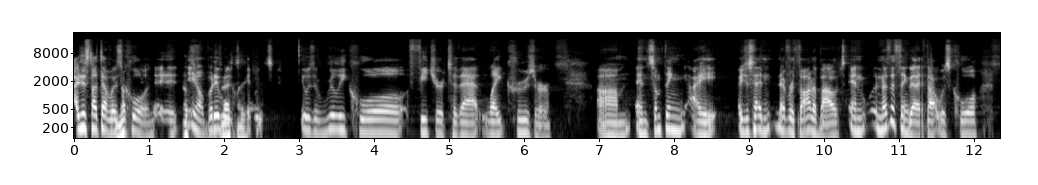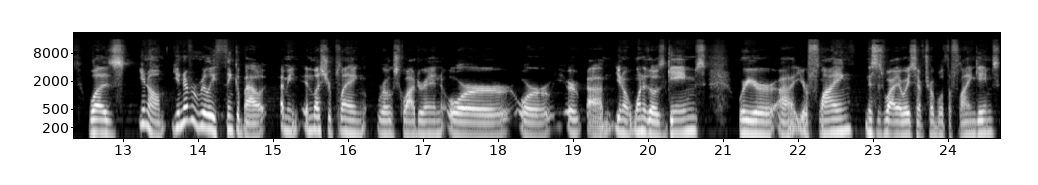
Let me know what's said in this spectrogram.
I just thought that was cool, and it, you know, but it exactly. was it was it was a really cool feature to that light cruiser, um, and something I I just hadn't never thought about. And another thing that I thought was cool was, you know, you never really think about. I mean, unless you're playing Rogue Squadron or or or um, you know one of those games where you're uh, you're flying. This is why I always have trouble with the flying games.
